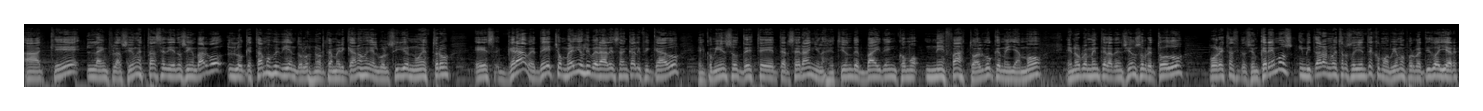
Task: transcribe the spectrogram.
a que la inflación está cediendo. Sin embargo, lo que estamos viviendo los norteamericanos en el bolsillo nuestro es grave. De hecho, medios liberales han calificado el comienzo de este tercer año en la gestión de Biden como nefasto, algo que me llamó enormemente la atención, sobre todo por esta situación. Queremos invitar a nuestros oyentes, como habíamos prometido ayer,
